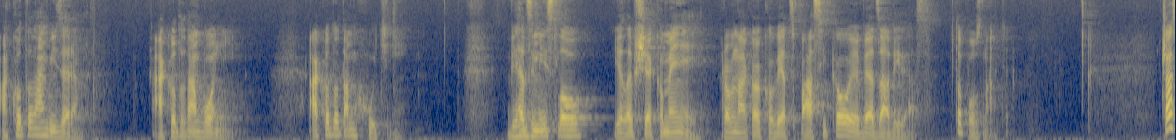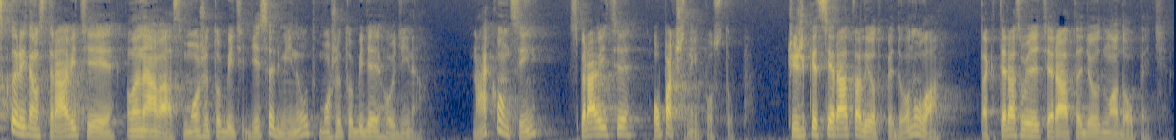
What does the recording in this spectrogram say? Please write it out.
Ako to tam vyzerá? Ako to tam voní? Ako to tam chutí? Viac zmyslov je lepšie ako menej. Rovnako ako viac pásikov je viac Adidas. To poznáte. Čas, ktorý tam strávite, je len na vás. Môže to byť 10 minút, môže to byť aj hodina. Na konci spravíte opačný postup. Čiže keď ste rátali od 5 do 0, tak teraz budete rátať od 0 do 5.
